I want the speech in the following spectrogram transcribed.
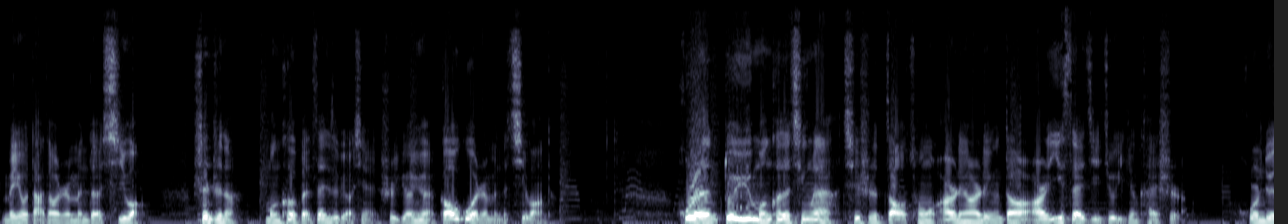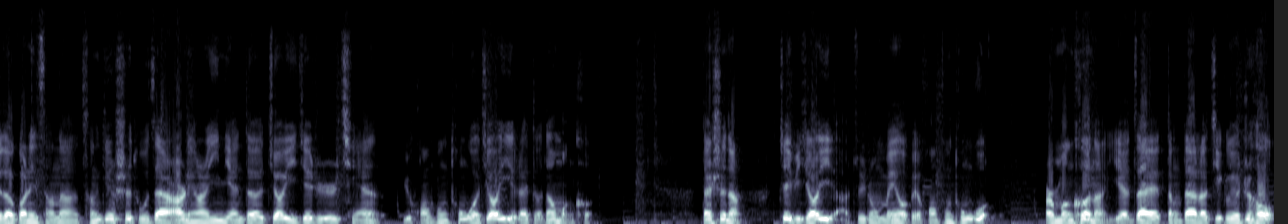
没有达到人们的希望，甚至呢，蒙克本赛季的表现是远远高过人们的期望的。湖人对于蒙克的青睐啊，其实早从2020到21赛季就已经开始了。湖人队的管理层呢，曾经试图在2021年的交易截止日前与黄蜂通过交易来得到蒙克，但是呢，这笔交易啊，最终没有被黄蜂通过，而蒙克呢，也在等待了几个月之后，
